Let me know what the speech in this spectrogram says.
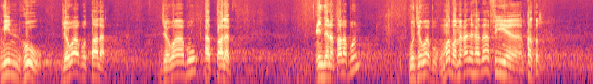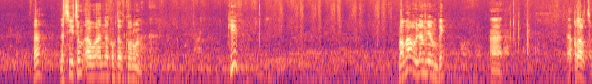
منه. جواب الطلب. جواب الطلب. عندنا طلب وجوابه. مضى معنا هذا في القطر. ها؟ نسيتم أو أنكم تذكرونه؟ كيف؟ مضى أو لم يمضي؟ آه. أقررتم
